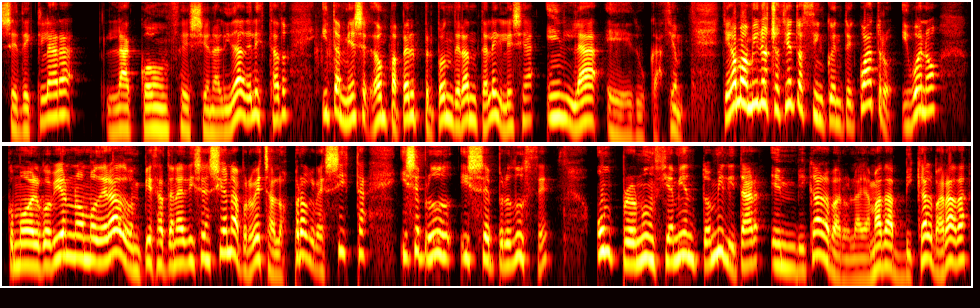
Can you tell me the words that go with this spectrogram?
se declara la confesionalidad del Estado y también se le da un papel preponderante a la Iglesia en la educación. Llegamos a 1854 y bueno, como el gobierno moderado empieza a tener disensión, aprovechan los progresistas y se, y se produce un pronunciamiento militar en Vicálvaro, la llamada Vicalvarada,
